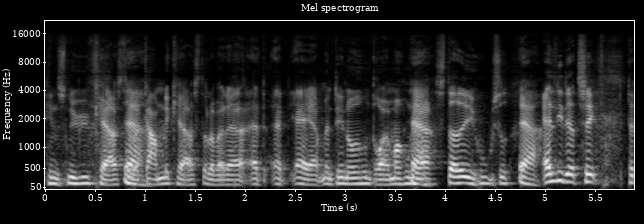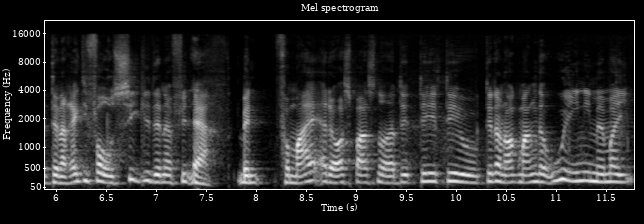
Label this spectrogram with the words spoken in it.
hendes nye kæreste, ja. Eller gamle kæreste, eller hvad det er, at, at ja, ja, men det er noget, hun drømmer. Hun ja. Er stadig i huset. Ja. Alle de der ting, den, den er rigtig forudsigelig, den her film. Ja. Men for mig er det også bare sådan noget, at det, det, det, er jo, det er der nok mange, der er uenige med mig i,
